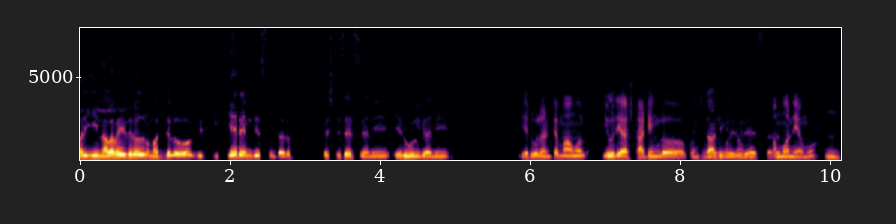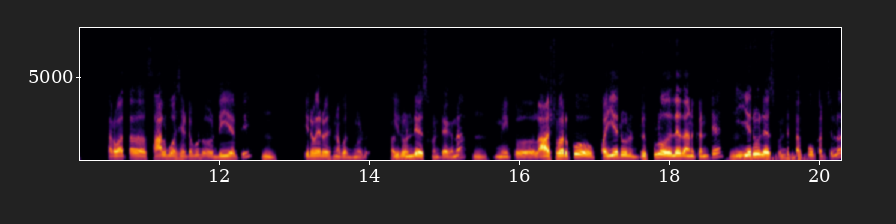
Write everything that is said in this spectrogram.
మరి ఈ నలభై ఐదు రోజుల మధ్యలో వీటికి కేర్ ఏం తీసుకుంటారు? పెస్టిసైడ్స్ కానీ ఎరువులు కానీ ఎరువులు అంటే మామూలు యూరియా స్టార్టింగ్లో కొంచెం స్టార్టింగ్లో వదులుకుంటాము. యూరియా వేస్తారు అమ్మోనియము ఉమ్. తర్వాత సాల్ పోసేటప్పుడు డిఏపి. ఇరవై ఇరవై పదమూడు ఈ. రెండు వేసుకుంటే కన్నా. మీకు లాస్ట్ వరకు పై ఎరువులు డ్రిప్లో వదిలేదానికంటే ఈ. ఎరువులు వేసుకుంటే తక్కువ ఖర్చులో.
